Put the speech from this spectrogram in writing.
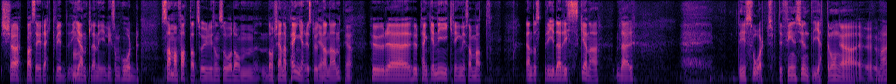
köpa sig räckvidd mm. egentligen i liksom hård sammanfattat så är det liksom så de, de tjänar pengar i slutändan. Yeah. Yeah. Hur, eh, hur tänker ni kring liksom att ändå sprida riskerna där? Det är svårt. Det finns ju inte jättemånga eh,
